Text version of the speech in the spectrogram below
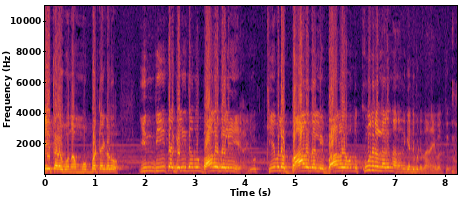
ಏತರವು ನಮ್ಮ ಉಬ್ಬಟೆಗಳು ಇಂದೀತ ಗೆಲಿದನು ಬಾಲದಲ್ಲಿ ಅಯ್ಯೋ ಕೇವಲ ಬಾಲದಲ್ಲಿ, ಬಾಲದ ಒಂದು ಕೂದಲಿನಲ್ಲಿ ನನ್ನನ್ನು ಗೆದ್ದುಬಿಟ್ಟಿದ್ದಾನೆ ಇವತ್ತು ಇವನು.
